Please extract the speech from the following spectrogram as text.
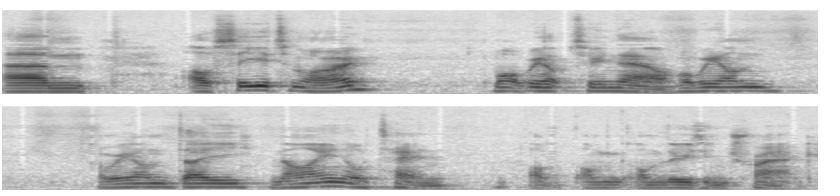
Um, I'll see you tomorrow. What are we up to now? Are we on are we on day nine or ten? I'm, I'm, losing track.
